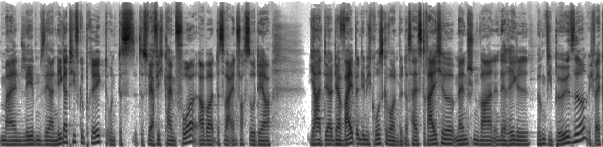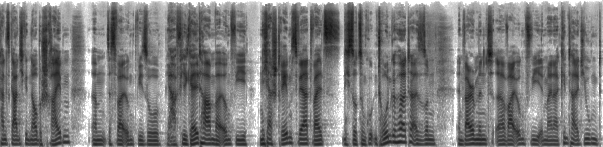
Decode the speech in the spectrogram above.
mein Leben sehr negativ geprägt und das, das werfe ich keinem vor, aber das war einfach so der, ja, der, der Vibe, in dem ich groß geworden bin. Das heißt, reiche Menschen waren in der Regel irgendwie böse. Ich kann es gar nicht genau beschreiben. Ähm, das war irgendwie so, ja, viel Geld haben war irgendwie nicht erstrebenswert, weil es nicht so zum guten Ton gehörte. Also so ein Environment äh, war irgendwie in meiner Kindheit, Jugend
